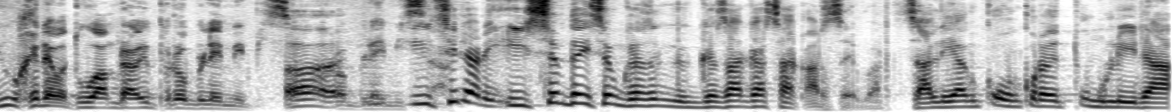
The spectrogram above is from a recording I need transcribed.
მიუხედავად უამრავი პრობლემების პრობლემისა. იცი რა ისევ და ისევ გაზაგასაყარზე ვართ ძალიან კონკრეტული რა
